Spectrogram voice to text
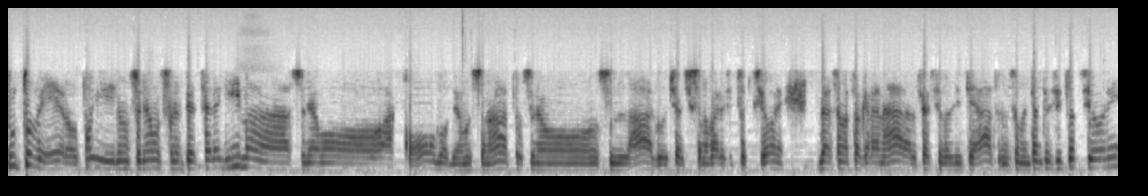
Tutto vero, poi non suoniamo solo in Piazzale Lima, suoniamo a Como, abbiamo suonato, suoniamo sul lago, cioè ci sono varie situazioni, abbiamo suonato a Granada, al Festival di Teatro, insomma in tante situazioni,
